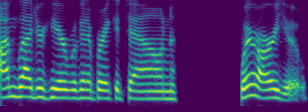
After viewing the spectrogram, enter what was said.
I'm glad you're here. We're going to break it down. Where are you?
